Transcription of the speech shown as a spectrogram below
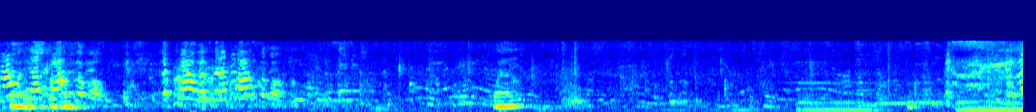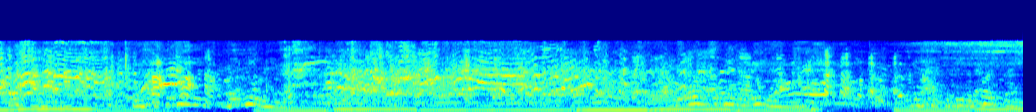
How is that possible? How is that possible? Well, you have to be the new man. In order to be the new man, you have to be the first man.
